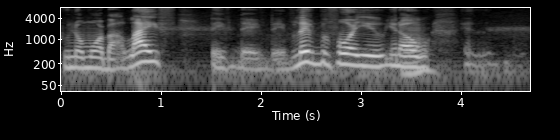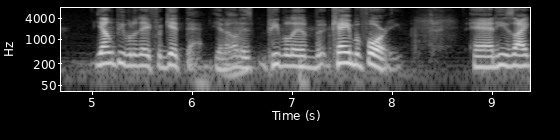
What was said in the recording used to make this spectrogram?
who know more about life, they've they've they've lived before you, you know. Young people today forget that. You know, there's people that came before you. And he's like,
